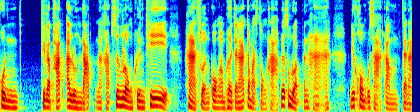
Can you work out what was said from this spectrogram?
คุณธีรพัฒน์อรุณรัตน์นะครับ ซึ่งลงพื้นที่หาดสวนกงอำเภอจนะจังหวัดสงขลาเพื่อสำรวจปัญหานิคมอุตสาหกรรมจนะ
